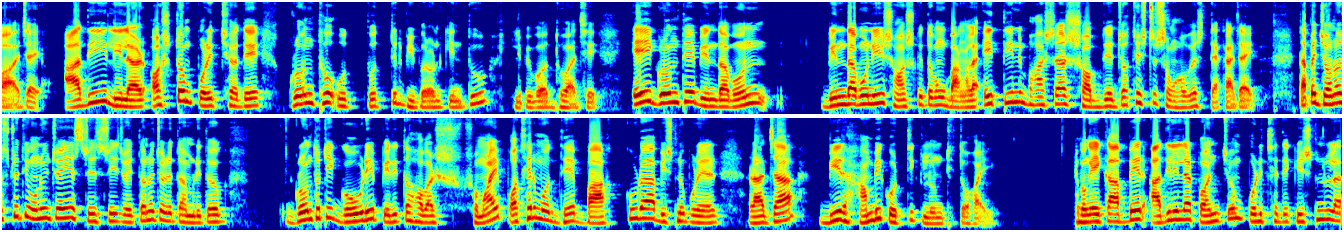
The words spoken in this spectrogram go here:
পাওয়া যায়। আদি লীলার অষ্টম পরিচ্ছদে গ্রন্থ উৎপত্তির বিবরণ কিন্তু লিপিবদ্ধ আছে। এই গ্রন্থে বৃন্দাবন বৃন্দাবনী, সংস্কৃত এবং বাংলা এই তিন ভাষার শব্দে যথেষ্ট সমাবেশ দেখা যায়। তারপরে জনশ্রুতি অনুযায়ী শ্রী শ্রী চৈতন্য চরিতামৃত গ্রন্থটি গৌড়ে প্রেরিত হওয়ার সময় পথের মধ্যে বাঁকুড়া বিষ্ণুপুরের রাজা বীর হাম্বি কর্তৃক লুণ্ঠিত হয়। এবং এই কাব্যের আদিলীলার পঞ্চম পরিচ্ছেদে কৃষ্ণলা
